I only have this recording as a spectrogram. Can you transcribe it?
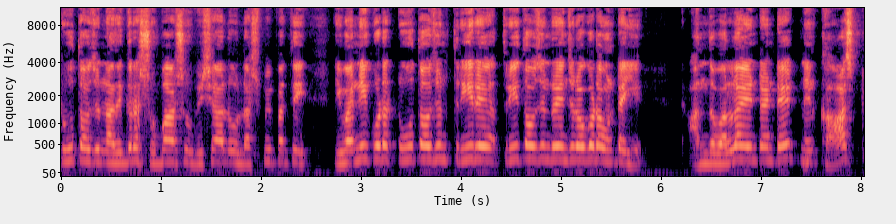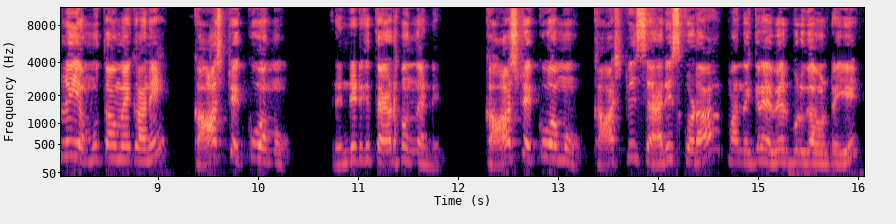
two thousand నా దగ్గర సుభాష్ విశాలు లక్ష్మీపతి ఇవన్నీ కూడా టూ థౌజండ్ త్రీ రే త్రీ థౌజండ్ రేంజ్లో కూడా ఉంటాయి. అందువల్ల ఏంటంటే నేను కాస్ట్లీ అమ్ముతామే కానీ కాస్ట్ ఎక్కువ అమ్ము. రెండింటికి తేడా ఉందండి. కాస్ట్ ఎక్కువ అమ్ము కాస్ట్లీ శారీస్ కూడా మన దగ్గర అవైలబుల్గా ఉంటాయి.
